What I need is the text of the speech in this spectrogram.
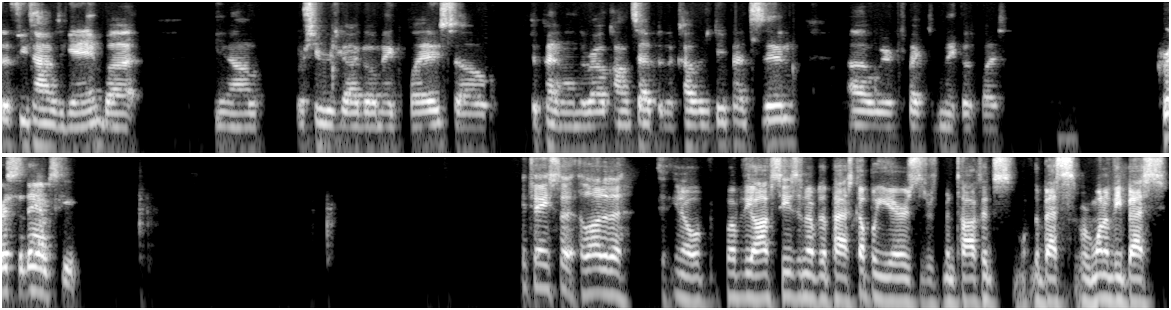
a few times a game, but you know receivers got to go make plays. So depending on the route concept and the coverage defense is in, uh, we're expected to make those plays. Chris Adamski. Chase, a a lot of the, you know, over the offseason over the past couple of years, there's been talk it's the best or one of the best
